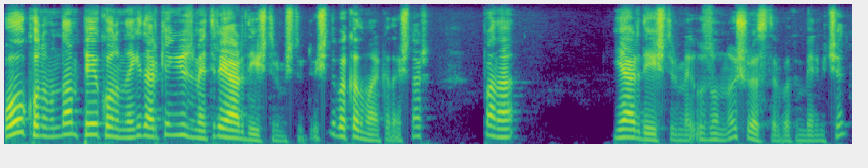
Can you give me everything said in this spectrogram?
O konumundan P konumuna giderken 100 metre yer değiştirmiştir diyor. Şimdi bakalım arkadaşlar. Bana yer değiştirme uzunluğu şurasıdır bakın benim için.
